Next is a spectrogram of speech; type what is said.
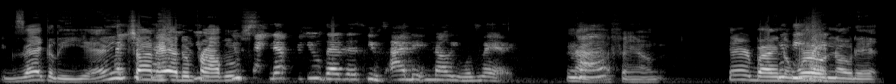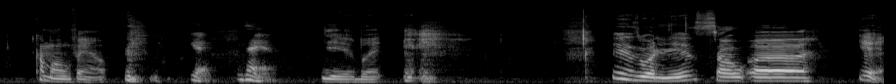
Exactly. Yeah, I ain't Like, trying to have them you- problems. You can't never use that as an excuse. I didn't know he was married. Nah, Huh? fam. Everybody in the world know that. Come on, fam. Yeah, hands. Yeah, but it is what it is. So, uh, yeah,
